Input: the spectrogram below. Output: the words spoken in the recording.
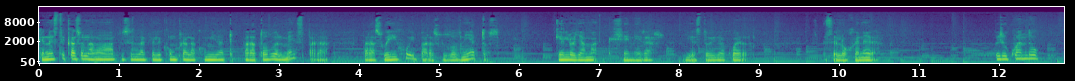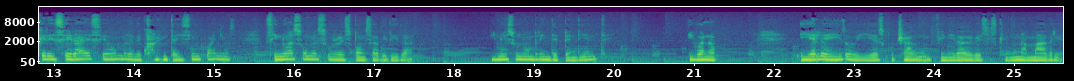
que en este caso la mamá pues es la que le compra la comida para todo el mes, para, para su hijo y para sus dos nietos, que él lo llama generar, y estoy de acuerdo, se lo genera. Pero ¿cuándo crecerá ese hombre de 45 años si no asume su responsabilidad y no es un hombre independiente? Y bueno, y he leído y he escuchado infinidad de veces que una madre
